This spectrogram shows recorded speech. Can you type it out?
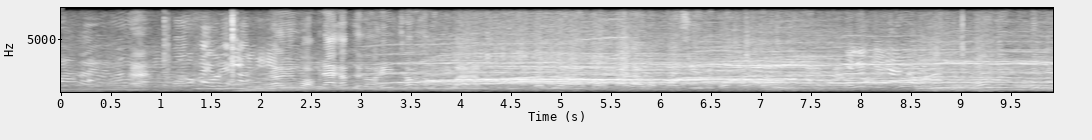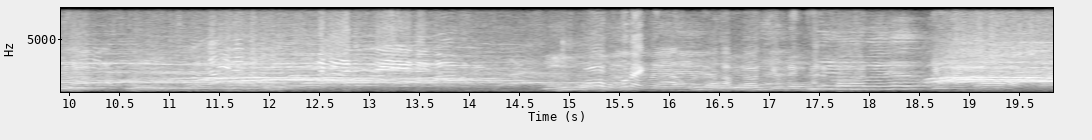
วางใครไว้บ้างฮะบอกใครไว้คะเรายังบอกไม่ได้ครับเดี๋ยวรอให้ช่องสรุปดีกว่าครับเดี๋ยวกลัวบอกไปแล้วแบบรายชื่อไม่ตรงแล้วแต่จะเล่นเกม ครับก็คิวหนึ่งถ่ายละครคิวหนึ่งก็มา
